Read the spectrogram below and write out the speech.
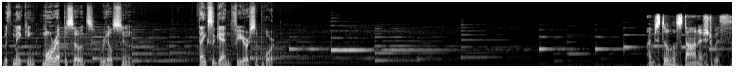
with making more episodes real soon. Thanks again for your support. I'm still astonished with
